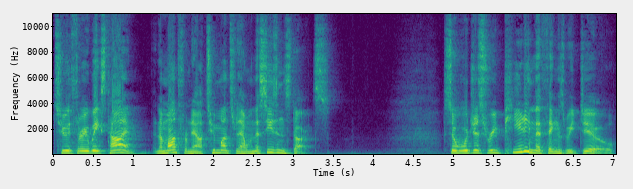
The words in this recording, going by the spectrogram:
two, three weeks' time, in a month from now, two months from now, when the season starts. So we're just repeating the things we do,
